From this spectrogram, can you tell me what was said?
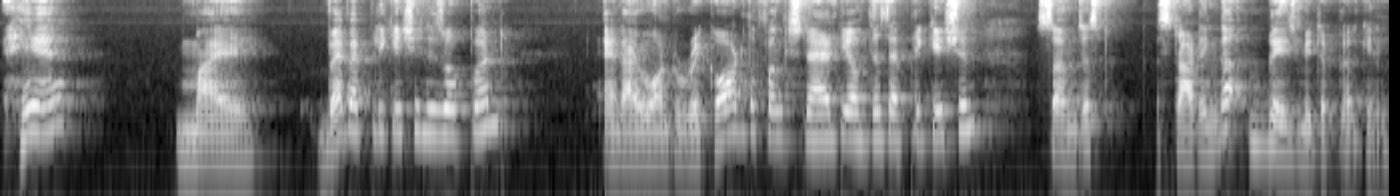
here my web application is opened and I want to record the functionality of this application. So I'm just starting the BlazeMeter plugin.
